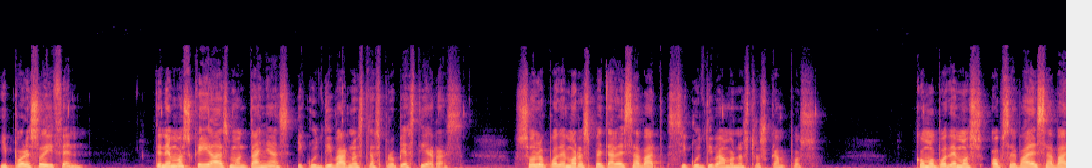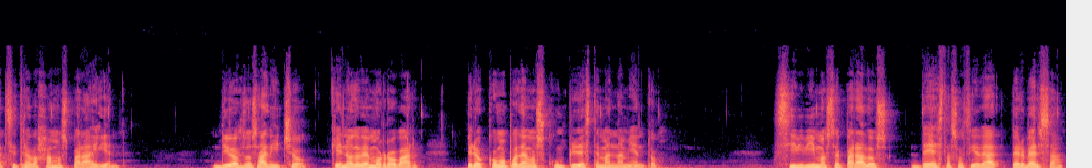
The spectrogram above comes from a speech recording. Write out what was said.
y por eso dicen, tenemos que ir a las montañas y cultivar nuestras propias tierras. Solo podemos respetar el Sabbat si cultivamos nuestros campos. ¿Cómo podemos observar el Sabbat si trabajamos para alguien? Dios nos ha dicho que no debemos robar, pero ¿cómo podemos cumplir este mandamiento? Si vivimos separados de esta sociedad perversa,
